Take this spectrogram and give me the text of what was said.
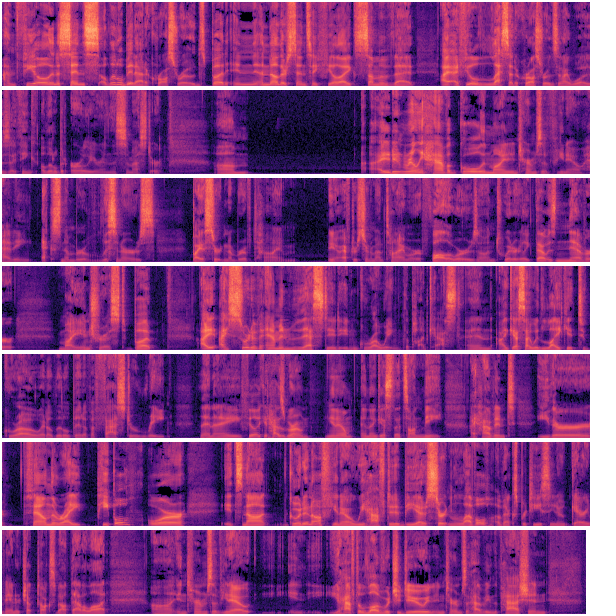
I feel, in a sense, a little bit at a crossroads, but in another sense, I feel like some of that, I, I, feel less at a crossroads than I was, I think, a little bit earlier in this semester. Um, I didn't really have a goal in mind in terms of, you know, having X number of listeners by a certain number of time, you know, after a certain amount of time or followers on Twitter. Like that was never my interest. But I, I sort of am invested in growing the podcast. And I guess I would like it to grow at a little bit of a faster rate than I feel like it has grown, you know? And I guess that's on me. I haven't either found the right people or it's not good enough. You know, we have to be at a certain level of expertise. You know, Gary Vaynerchuk talks about that a lot uh, in terms of, you know, in, you have to love what you do in, in, terms of having the passion.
